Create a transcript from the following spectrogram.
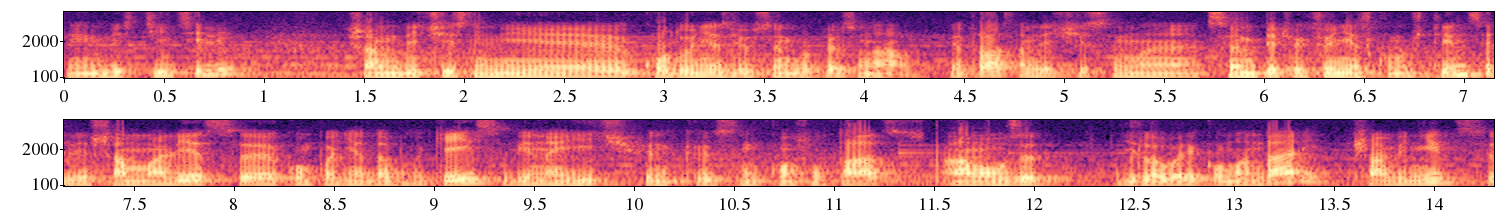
investițiile și am decis să ne coordonez eu singur personal. Pentru asta am decis să mă, să-mi perfecționez cunoștințele și am ales compania Double Case, vin aici fiindcă sunt consultați, am auzit de la o recomandare și am venit să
